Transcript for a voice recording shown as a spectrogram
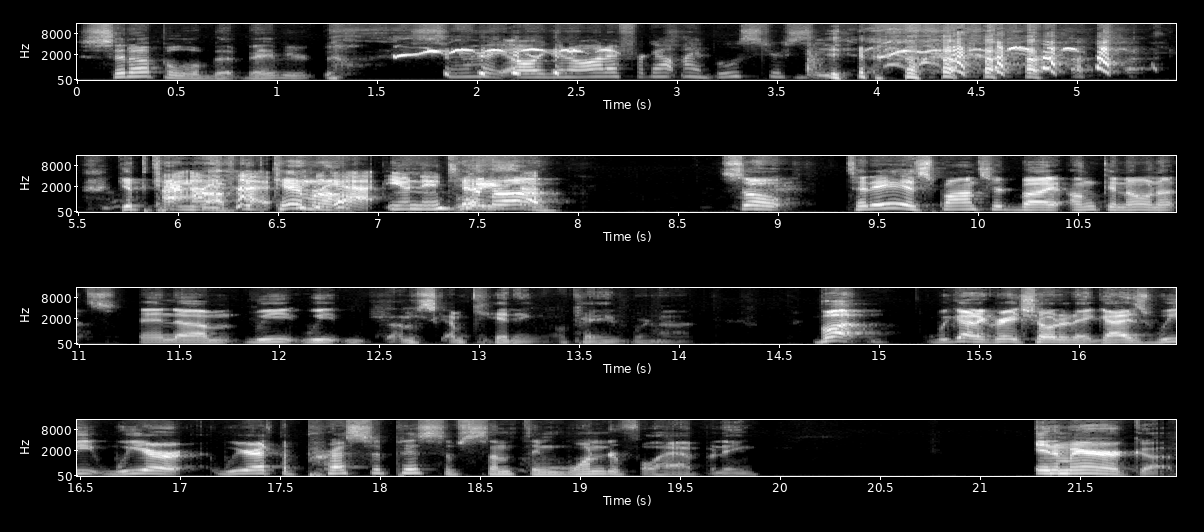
Sit up a little bit, baby. Sorry. Oh, you know what? I forgot my booster seat. Get the camera off. Get the camera off. yeah, you need to. Camera off. So today is sponsored by Unkin Onuts, and um, we we I'm I'm kidding. Okay, we're not, but we got a great show today, guys. We we are we are at the precipice of something wonderful happening in America.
